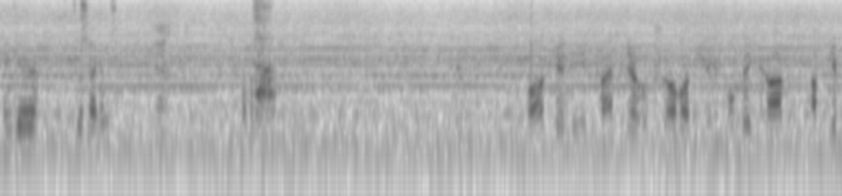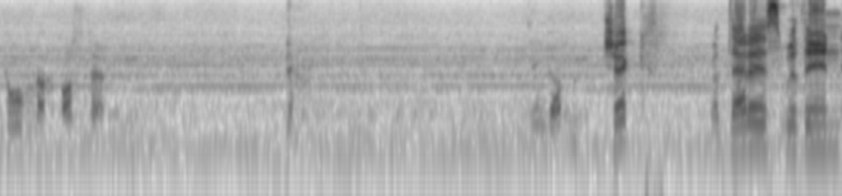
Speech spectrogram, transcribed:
Thank you. Two seconds. Yeah. Hawk hier Lead, feindlicher Hubschrauber, Typ unbekannt, abgeflogen nach Osten. Jim Gotten. Check. But that is within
